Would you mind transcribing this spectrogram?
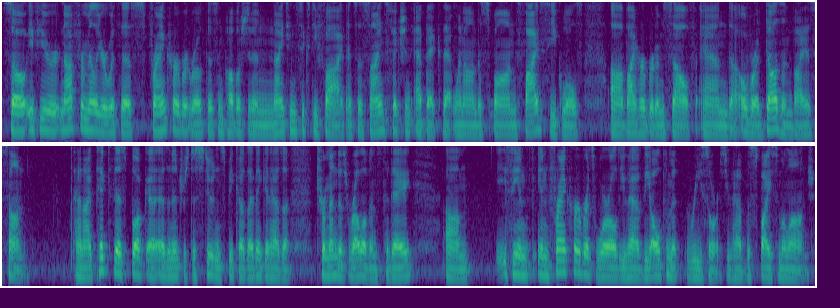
So if you're not familiar with this, Frank Herbert wrote this and published it in 1965. It's a science fiction epic that went on to spawn five sequels uh, by Herbert himself and uh, over a dozen by his son. And I picked this book uh, as an interest to students because I think it has a tremendous relevance today. Um, you see, in, in Frank Herbert's world, you have the ultimate resource. You have the spice melange.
